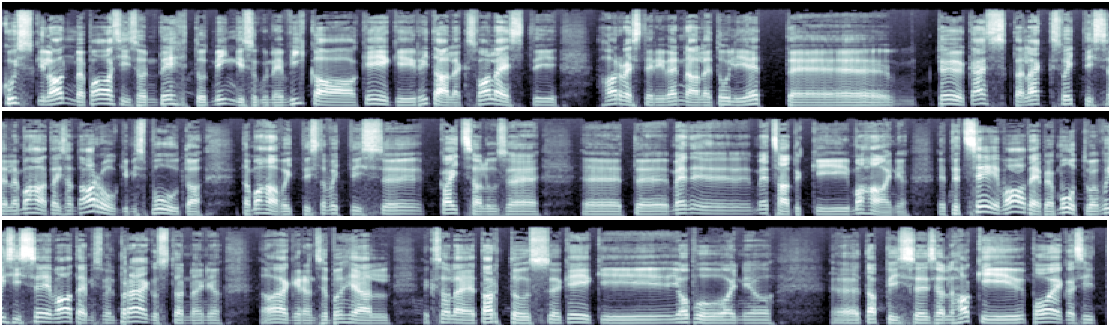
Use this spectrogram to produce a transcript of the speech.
kuskil andmebaasis on tehtud mingisugune viga, keegi rida läks valesti, harvesteri vennale tuli ette töökäsk, ta läks, võttis selle maha, ta ei saanud arugi, mis puu ta, ta maha võttis, ta võttis kaitsealuse et me, metsatüki maha, onju. et, et see vaade peab muutuma või siis see vaade, mis meil praegust on, onju, ajakirjanduse põhjal, eks ole, Tartus keegi jobu, onju Äh, tappis seal hakipoegasid,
